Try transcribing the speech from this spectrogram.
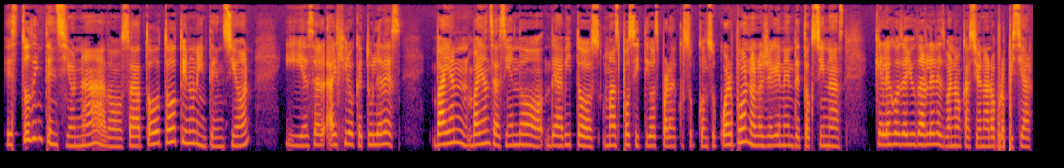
Es todo intencionado, o sea, todo, todo tiene una intención y es el, al giro que tú le des. Vayan, váyanse haciendo de hábitos más positivos para con su cuerpo, no los lleguen en de toxinas que lejos de ayudarle les van a ocasionar o propiciar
